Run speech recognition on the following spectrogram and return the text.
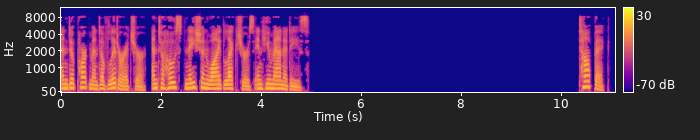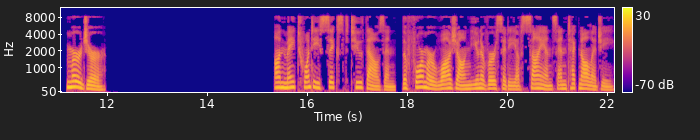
and Department of Literature, and to host nationwide lectures in humanities. Merger On May 26, 2000, the former Huazhong University of Science and Technology,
